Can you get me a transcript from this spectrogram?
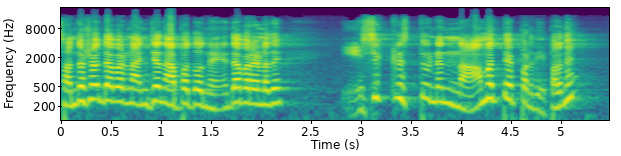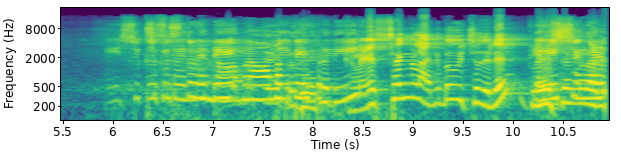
സന്തോഷം എന്താ പറയുന്നത്? അഞ്ച് നാൽപ്പത്തൊന്ന് എന്താ പറയണത്? യേശുക്രിസ്തുവിന്റെ നാമത്തെ പ്രതി. പറഞ്ഞ്. നാമത്തെ പ്രതി ക്ലേശങ്ങൾ അനുഭവിച്ചതിൽ ക്ലേശങ്ങൾ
